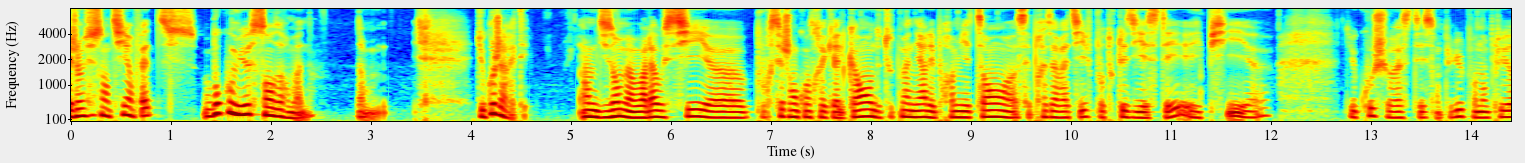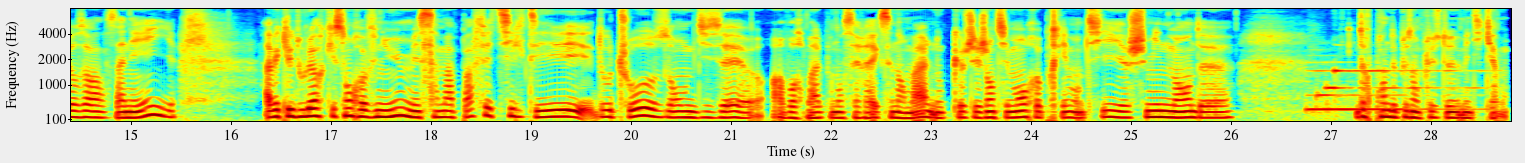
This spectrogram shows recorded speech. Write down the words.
Et je me suis sentie en fait beaucoup mieux sans hormones. Du coup, j'ai arrêté en me disant, ben voilà aussi, euh, pour si je rencontrais quelqu'un, de toute manière, les premiers temps, euh, c'est préservatif pour toutes les IST. Et puis, euh, du coup, je suis restée sans pilule pendant plusieurs années, avec les douleurs qui sont revenues, mais ça m'a pas fait tilter d'autres choses. On me disait avoir mal pendant ces règles, c'est normal. Donc, j'ai gentiment repris mon petit cheminement de, de reprendre de plus en plus de médicaments.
